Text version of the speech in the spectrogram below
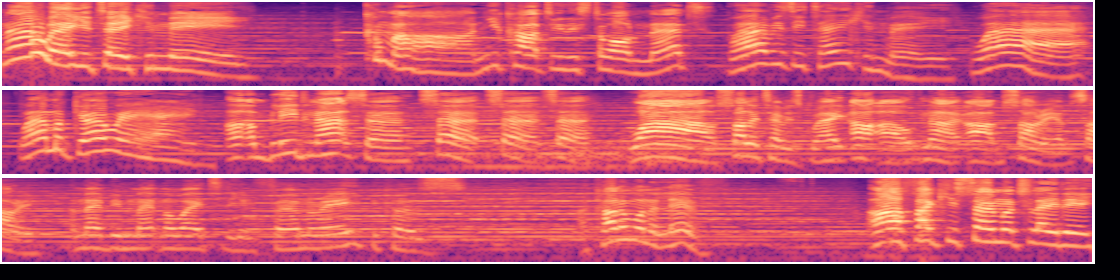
Now where are you taking me? Come on, you can't do this to old Ned. Where is he taking me? Where? Where am I going? Oh, I'm bleeding out, sir. Sir, sir, sir. Wow, solitaire is great. Uh-oh, no, oh, I'm sorry, I'm sorry. I maybe make my way to the infirmary because I kind of want to live. Oh, thank you so much, lady.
